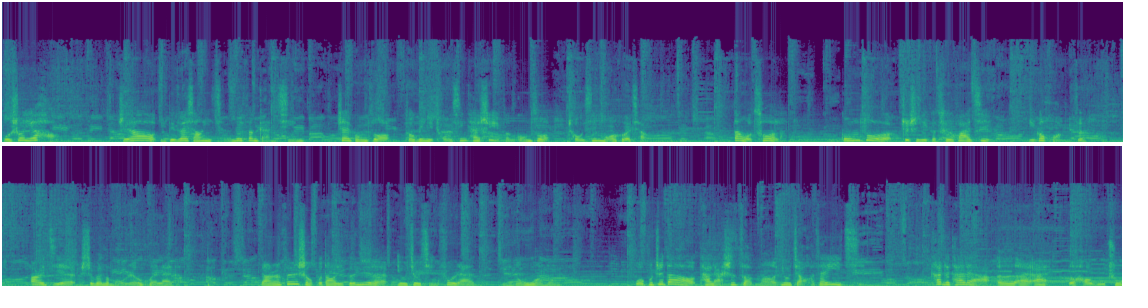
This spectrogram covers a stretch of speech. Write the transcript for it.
我说也好。只要你别再想以前的那份感情，这工作总比你重新开始一份工作、重新磨合强。但我错了，工作只是一个催化剂，一个幌子。二姐是为了某人回来的，两人分手不到一个月，又旧情复燃，你浓我浓。我不知道他俩是怎么又搅和在一起，看着他俩恩恩爱爱、和好如初，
